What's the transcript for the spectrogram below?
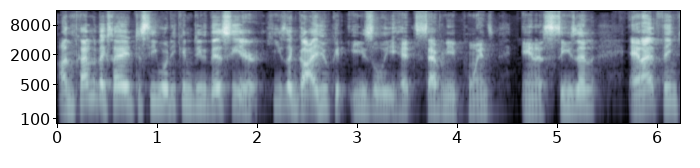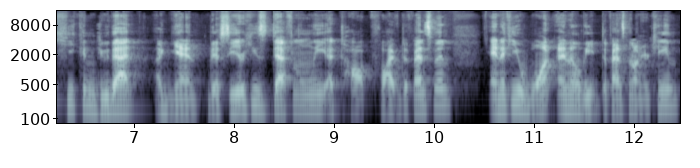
I'm kind of excited to see what he can do this year. He's a guy who could easily hit 70 points in a season, and I think he can do that again this year. He's definitely a top five defenseman. And if you want an elite defenseman on your team,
